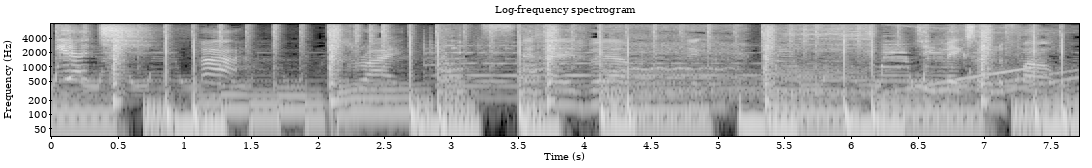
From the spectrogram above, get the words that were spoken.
Bitch. Ah, right. This days forever, nigga. T-Mix on the phone.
